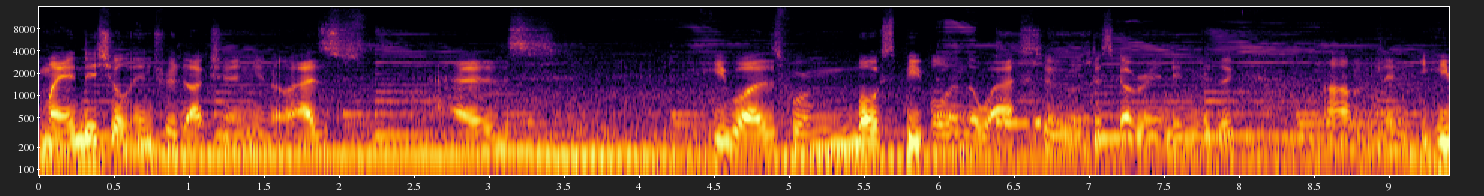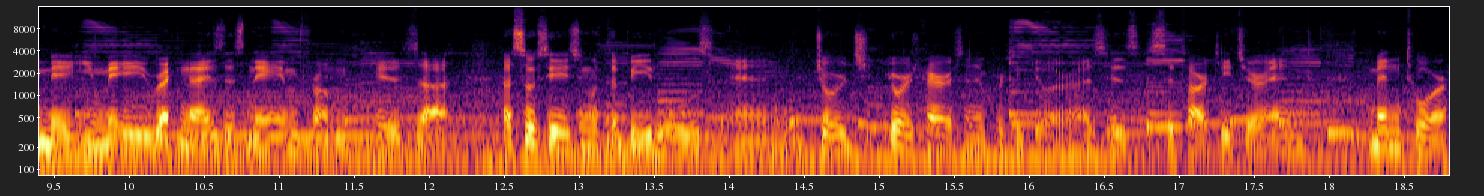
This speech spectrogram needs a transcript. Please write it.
my initial introduction, you know, as, as he was for most people in the West who discover Indian music. Um, and he may, you may recognize this name from his uh, association with the Beatles and George, George Harrison in particular as his sitar teacher and mentor.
